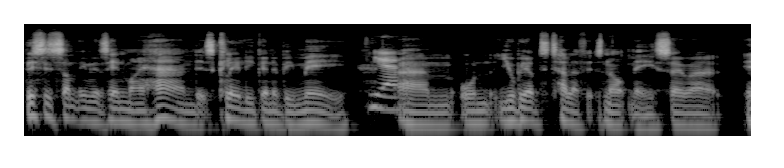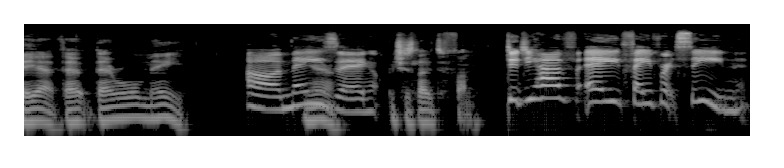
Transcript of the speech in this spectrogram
this is something that's in my hand. It's clearly going to be me. Yeah. Um, or you'll be able to tell if it's not me. So, uh, yeah, yeah, they're, they're all me, oh, amazing. which is loads of fun. Did you have a favourite scene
